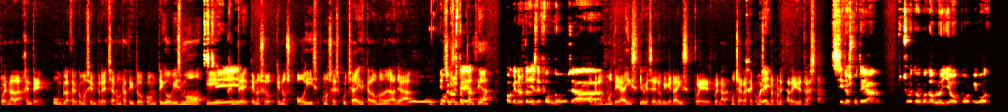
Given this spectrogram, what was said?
Pues nada, gente, un placer como siempre echar un ratito contigo, Guismo, y Sí. gente que nos, que nos oís o nos escucháis, cada uno de allá O- en o tenéis- circunstancias, O que nos tenéis de fondo. O sea, o que nos muteáis, yo que sé, lo que queráis, pues, pues nada, muchas gracias como Hombre. siempre por estar ahí detrás. si nos mutean, sobre todo cuando hablo yo por mi voz,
